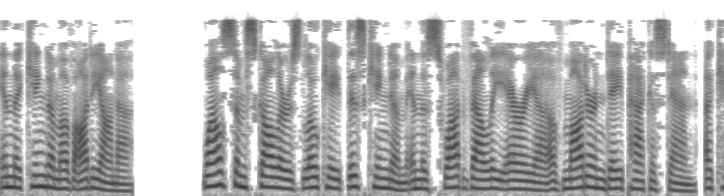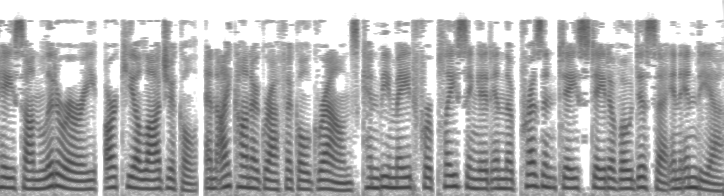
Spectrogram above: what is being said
in the kingdom of Adhyana. While some scholars locate this kingdom in the Swat Valley area of modern-day Pakistan, a case on literary, archaeological, and iconographical grounds can be made for placing it in the present-day state of Odisha in India.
